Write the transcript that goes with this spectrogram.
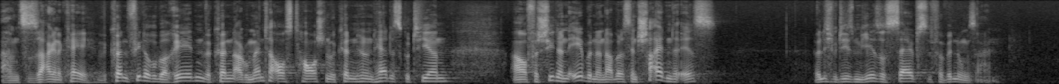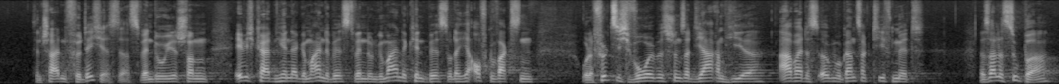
ähm, zu sagen, okay, wir können viel darüber reden, wir können Argumente austauschen, wir können hin und her diskutieren auf verschiedenen Ebenen, aber das Entscheidende ist, will ich mit diesem Jesus selbst in Verbindung sein. Das Entscheidende für dich ist das, wenn du hier schon Ewigkeiten hier in der Gemeinde bist, wenn du ein Gemeindekind bist oder hier aufgewachsen oder fühlst dich wohl, bist schon seit Jahren hier, arbeitest irgendwo ganz aktiv mit, das ist alles super,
